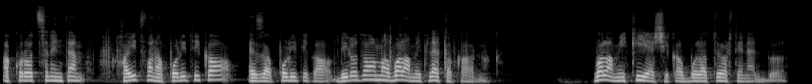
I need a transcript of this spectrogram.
akkor ott szerintem, ha itt van a politika, ez a politika birodalma, valamit letakarnak. Valami kiesik abból a történetből.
